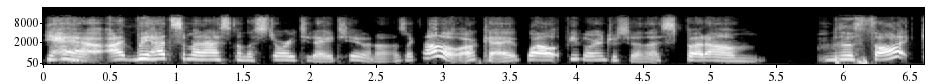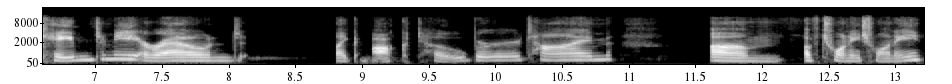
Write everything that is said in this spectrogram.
Yeah, I, we had someone ask on the story today too, and I was like, oh, okay. Well, people are interested in this, but um, the thought came to me around like October time, um, of 2020.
